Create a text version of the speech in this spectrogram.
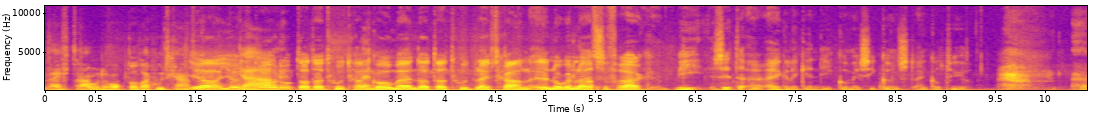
wij vertrouwen erop dat dat goed gaat Ja, komen. Ja. vertrouwt erop dat dat goed gaat En- komen en dat dat goed blijft gaan. Eh, nog een laatste vraag. Wie zitten er eigenlijk in die commissie kunst en cultuur? Eh,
